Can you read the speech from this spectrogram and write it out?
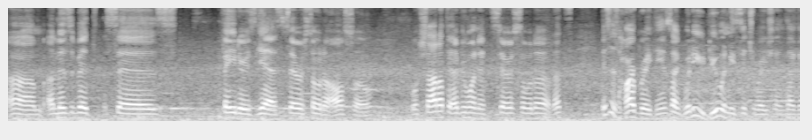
Um, Elizabeth says, Faders, yes. Sarasota also. Well, shout out to everyone in Sarasota. That's this is heartbreaking. It's like, what do you do in these situations? Like,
